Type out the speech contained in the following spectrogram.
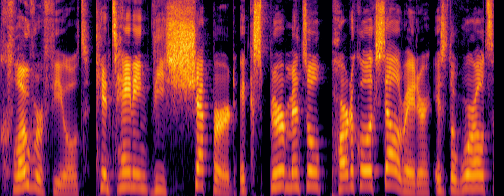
Cloverfield, containing the Shepard experimental particle accelerator accelerator is the world's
